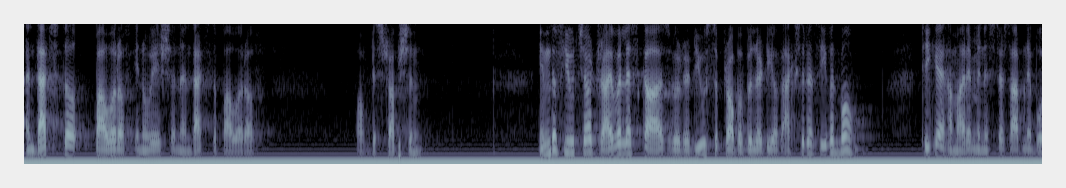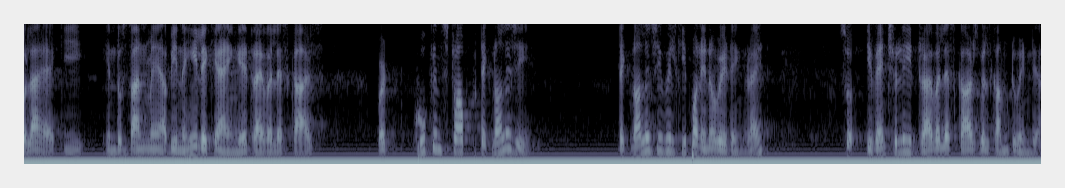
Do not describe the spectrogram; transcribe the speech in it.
And that's the power of innovation and that's the power of, of disruption. In the future, driverless cars will reduce the probability of accidents even more. ठीक है हमारे मिनिस्टर साहब ने बोला है कि हिंदुस्तान में अभी नहीं लेके आएंगे ड्राइवरलेस कार्स बट हु कैन स्टॉप टेक्नोलॉजी टेक्नोलॉजी विल कीप ऑन इनोवेटिंग राइट so eventually driverless cars will come to India.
